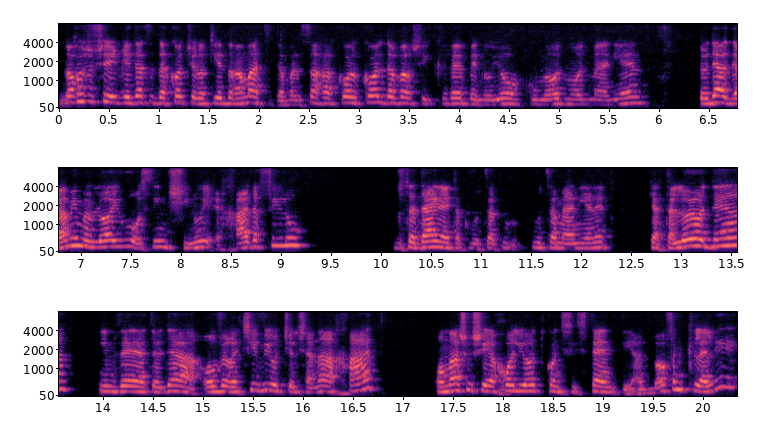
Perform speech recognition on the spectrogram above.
לא חושב שירידת הדקות שלו תהיה דרמטית, אבל סך הכל, כל דבר שיקרה בניו יורק הוא מאוד מאוד מעניין. אתה יודע, גם אם הם לא היו עושים שינוי אחד אפילו, זאת עדיין הייתה קבוצה, קבוצה מעניינת, כי אתה לא יודע אם זה, אתה יודע, אובר-אצ'יביות של שנה אחת, או משהו שיכול להיות קונסיסטנטי. אז באופן כללי,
